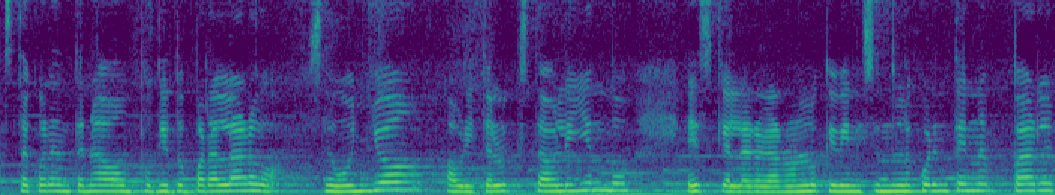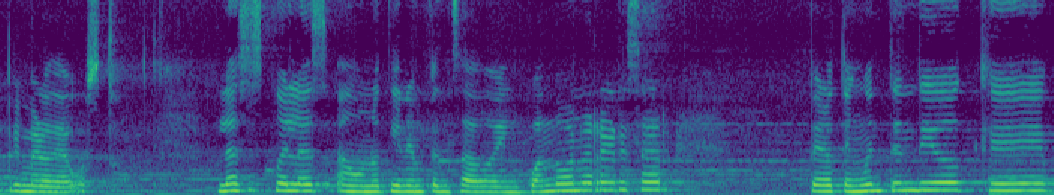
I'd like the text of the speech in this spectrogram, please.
Esta cuarentena va un poquito para largo. Según yo, ahorita lo que estaba leyendo es que alargaron lo que viene siendo la cuarentena para el primero de agosto. Las escuelas aún no tienen pensado en cuándo van a regresar, pero tengo entendido que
